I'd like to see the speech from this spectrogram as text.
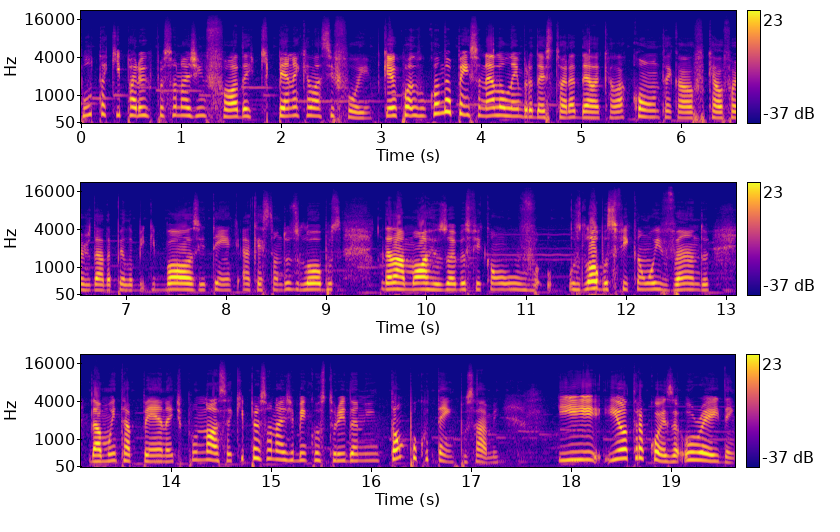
puta que pariu, que personagem foda, que pena que ela se foi. Porque quando, quando eu penso nela, eu lembro da história dela, que ela conta, que ela, que ela foi ajudada pelo Big Boss, e tem a questão dos lobos. Quando ela morre, os lobos ficam, os lobos ficam uivando, dá muita pena. E tipo, nossa, que personagem bem construída em tão pouco tempo, sabe? E, e outra coisa, o Raiden.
